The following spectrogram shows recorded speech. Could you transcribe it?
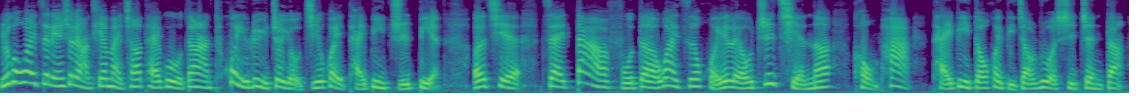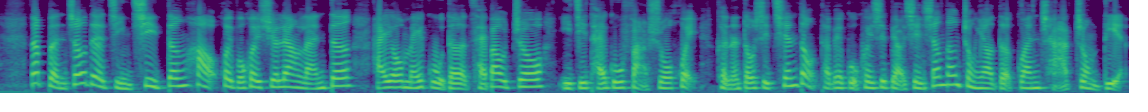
如果外资连续两天买超台股，当然汇率就有机会台币止贬。而且在大幅的外资回流之前呢，恐怕台币都会比较弱势震荡。那本周的景气灯号会不会雪亮蓝灯？还有美股的财报周以及台股法说会，可能都是牵动台北股会是表现相当重要的观察重点。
